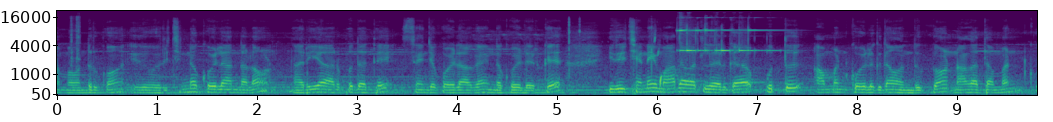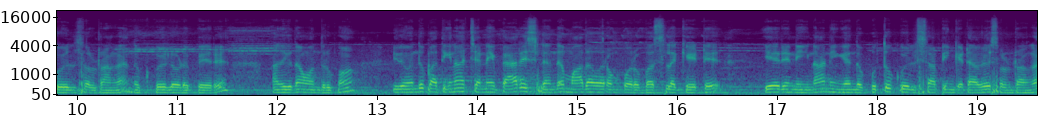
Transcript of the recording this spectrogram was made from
நம்ம வந்திருக்கோம். இது ஒரு சின்ன கோயிலாக இருந்தாலும் நிறைய அற்புதத்தை செஞ்ச கோயிலாக இந்த கோயில் இருக்குது இது சென்னை மாதவரத்தில் இருக்க புத்து அம்மன் கோயிலுக்கு தான் வந்திருக்கோம். நாகாத்தம்மன் கோயில் சொல்கிறாங்க இந்த கோயிலோட பேர். அதுக்கு தான் வந்திருக்கோம். இது வந்து பார்த்திங்கன்னா சென்னை பாரிஸ்லேருந்து மாதவரம் போகிற பஸ்ஸில் கேட்டு ஏறினீங்கன்னா நீங்கள் இந்த புத்து கோயில் ஸ்டாப்பிங் கேட்டாவே சொல்கிறாங்க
